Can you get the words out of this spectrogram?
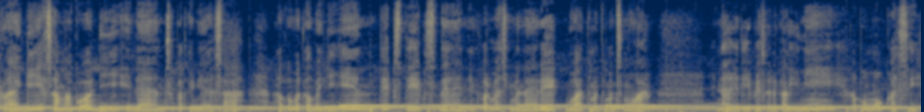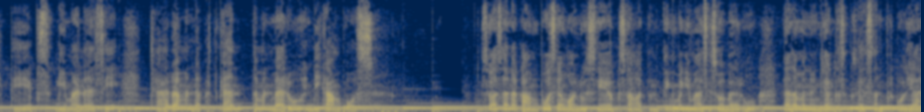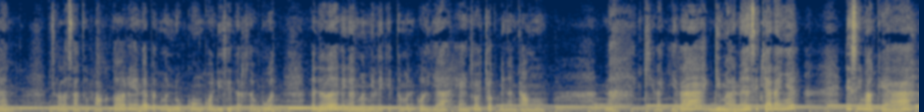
balik lagi sama aku Odi dan seperti biasa aku bakal bagiin tips-tips dan informasi menarik buat teman-teman semua. Nah, di episode kali ini aku mau kasih tips gimana sih cara mendapatkan teman baru di kampus. Suasana kampus yang kondusif sangat penting bagi mahasiswa baru dalam menunjang kesuksesan perkuliahan. Salah satu faktor yang dapat mendukung kondisi tersebut adalah dengan memiliki teman kuliah yang cocok dengan kamu. Nah, kira-kira gimana sih caranya? Disimak ya.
